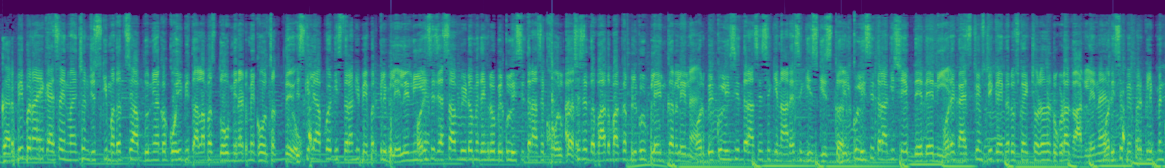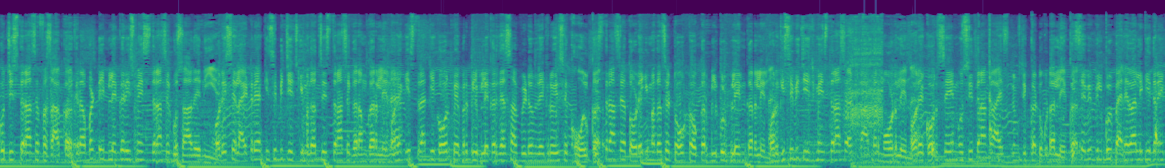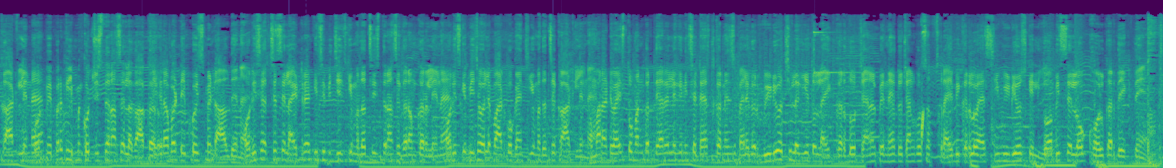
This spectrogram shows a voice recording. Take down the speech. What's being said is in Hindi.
घर भी बना एक ऐसा इन्वेंशन जिसकी मदद से आप दुनिया का कोई भी ताला बस दो मिनट में खोल सकते हो। इसके लिए आपको एक इस तरह की पेपर क्लिप ले लेनी है? इसे जैसा आप वीडियो में देख रहे हो बिल्कुल इसी तरह से खोल कर अच्छे से दबा दबा कर बिल्कुल प्लेन कर लेना है। और बिल्कुल इसी तरह से किनारे से घिस घिस कर बिल्कुल इसी तरह की शेप दे देनी और एक आइसक्रीम स्टिक लेकर उसका एक छोटा सा टुकड़ा काट लेना है। और इसे पेपर क्लिप में कुछ इस तरह से फंसा कर एक रबर टिप लेकर इसमें इस तरह से घुसा देनी है। और इसे लाइटर या किसी भी चीज़ की मदद से इस तरह से गर्म कर लेना है। इस तरह की और पेपर क्लिप लेकर जैसा आप वीडियो में देख रहे हो इसे खोल कर इस तरह से हथौड़े की मदद से ठोक ठोक कर बिल्कुल प्लेन कर लेना और किसी भी चीज़ में इस तरह से अटका कर मोड़ लेना और एक और सेम उसी तरह का आइसक्रीम स्टिक का टुकड़ा लेकर इसे भी बिल्कुल पहले वाले की तरह काट लेना है। पेपर क्लिप में कुछ इस तरह से लगाकर रबर टिप को इसमें डाल देना है। और इसे अच्छे से लाइटर या किसी भी चीज़ की मदद से इस तरह से गर्म कर लेना है। और इसके पीछे वाले पार्ट को कैंची की मदद से काट लेना है। हमारा डिवाइस तो बनकर तैयार है लेकिन इसे टेस्ट करने से पहले अगर वीडियो अच्छी लगी है तो लाइक कर दो। चैनल पे नए तो चैनल को सब्सक्राइब भी कर लो ऐसी वीडियोस के लिए। तो अब इससे लोग खोल कर देखते हैं।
